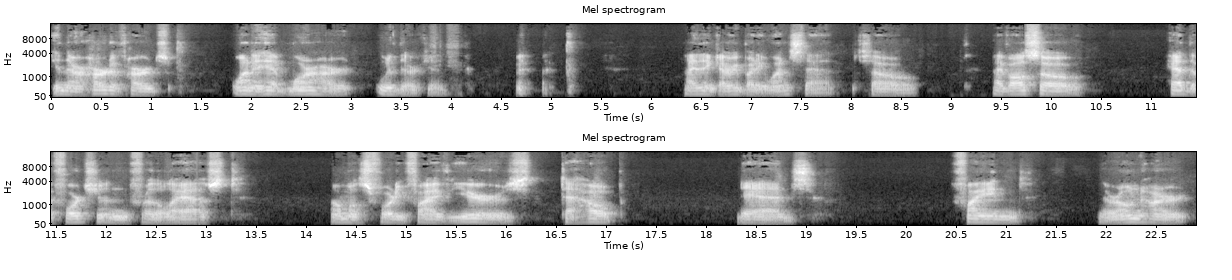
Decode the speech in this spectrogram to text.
in their heart of hearts, want to have more heart with their kids. I think everybody wants that. So I've also had the fortune for the last almost 45 years to help dads find their own heart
